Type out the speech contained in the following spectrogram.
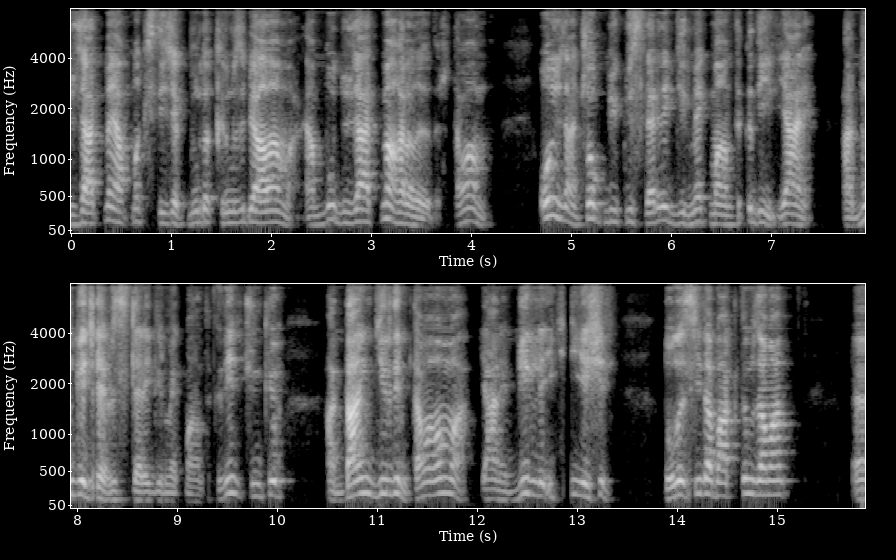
düzeltme yapmak isteyecek. Burada kırmızı bir alan var. Yani bu düzeltme aralığıdır. Tamam mı? O yüzden çok büyük risklere de girmek mantıklı değil. Yani hani bu gece risklere girmek mantıklı değil. Çünkü hani ben girdim tamam ama yani 1 ile 2 yeşil. Dolayısıyla baktığım zaman e,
